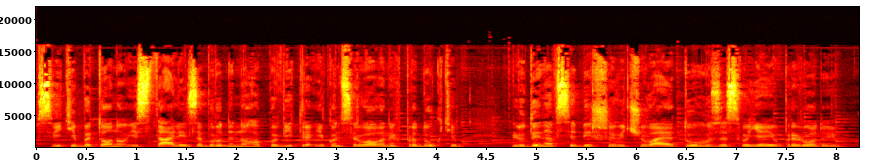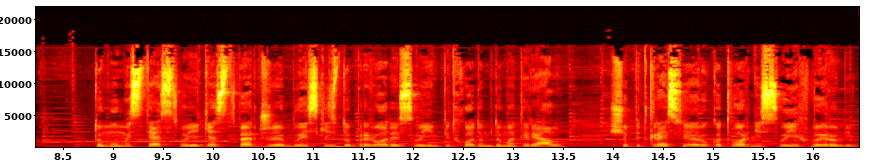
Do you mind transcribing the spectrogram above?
в світі бетону і сталі, забрудненого повітря і консервованих продуктів, людина все більше відчуває тугу за своєю природою. Тому мистецтво, яке стверджує близькість до природи своїм підходом до матеріалу, що підкреслює рукотворність своїх виробів,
